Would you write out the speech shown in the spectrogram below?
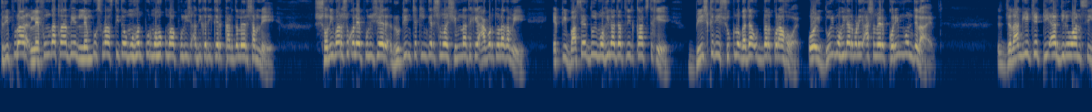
ত্রিপুরার লেফুঙ্গা থানাধীন লেম্বুসড়াস্থিত মোহনপুর মহকুমা পুলিশ আধিকারিকের কার্যালয়ের সামনে। শনিবার সকালে পুলিশের রুটিন চেকিংয়ের সময় সিমলা থেকে আগরতলাগামী একটি বাসের দুই মহিলা যাত্রীর কাছ থেকে বিশ কেজি শুকনো গাঁজা উদ্ধার করা হয়। ওই দুই মহিলার বাড়ি আসামের করিমগঞ্জ জেলায়। জানা গিয়েছে, TR zero one C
